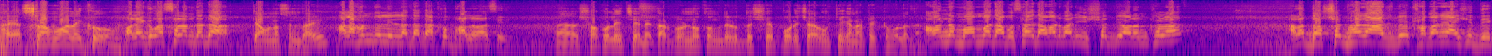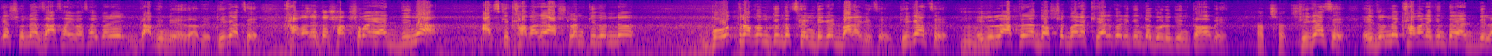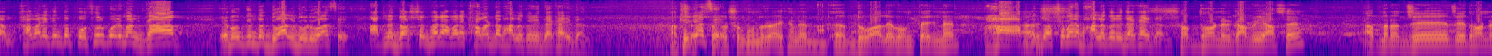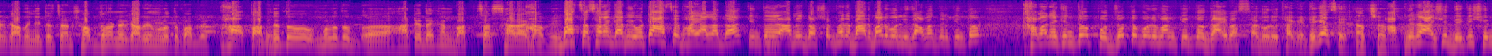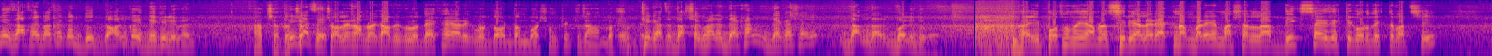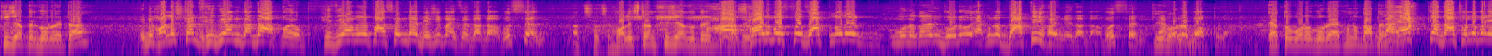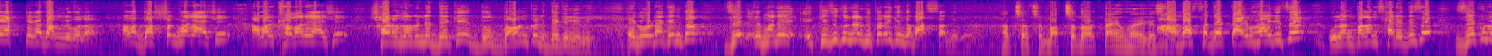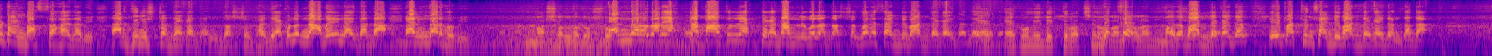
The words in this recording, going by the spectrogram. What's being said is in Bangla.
ভাই আসসালামু আলাইকুম। ওয়ালাইকুম আসসালাম দাদা। কেমন আছেন ভাই? আলহামদুলিল্লাহ দাদা খুব ভালো আছি। সকলেই চেনে। তারপর নতুনদের উদ্দেশ্যে পরিচয় এবং ঠিকানাটা একটু বলে দেন। আমার নাম মোহাম্মদ আবু সাইদ আমার বাড়ি ঈশ্বরদী অরণখোলা। আমার দর্শক ভাইরা আসবে খাবারে আইসে দেখে শুনে যাচাই বাছাই করে গাভী নিয়ে যাবে ঠিক আছে? খাবারে তো সবসময় অ্যাড দিই না। আজকে খাবারে আসলাম কি জন্য? বহুত রকম কিন্তু সেন্টিকেট বাড়া গেছে ঠিক আছে? এগুলো আপনারা দর্শক ভাইরা খেয়াল করে কিন্তু গরু কিনতে হবে। আচ্ছা আচ্ছা। ঠিক আছে? এই জন্য খাবারে কিন্তু অ্যাড দিলাম। খাবারে কিন্তু প্রচুর পরিমাণ গাব এবং কিন্তু দোয়াল গরু আছে। আপনি দর্শক ভাই আমার খাবারটা ভালো করে দেখাই দেন। আচ্ছা, ঠিক আচ্ছা, আছে। দর্শক বন্ধুরা এখানে দোয়াল এবং প্রেগনেন্ট হ্যাঁ আপনি দর্শক ভাই ভালো করে দেখাই দেন। সব ধরনের গাভী আছে। আপনারা যে যে ধরনের গাভী নিতে চান সব ধরনের গাভী মূলত পাবে। হ্যাঁ আপনি তো মূলত হাটে দেখেন বাচ্চা ছাড়া গাভী। বাচ্চা ছাড়া গাভী ওটা আছে ভাই আলাদা। কিন্তু আমি দর্শক ভাই বারবার বলি যে আমাদের কিন্তু খামারে কিন্তু পর্যাপ্ত পরিমাণ কিন্তু গাই বাচ্চা গরু থাকে ঠিক আছে? আচ্ছা, আচ্ছা। আপনারা আইসে দেখে শুনে যাচাই বাছাই করে দুধ দহন করে দেখে নেবেন। আচ্ছা তো ঠিক আছে। চলেন আমরা গাভীগুলো দেখাই আর এগুলোর দরদাম বয়সমটা একটু জানান দর্শক ঠিক আছে দর্শক ভাইরা দেখান দেখা সারে দাম দর বলে দেবো। ভাই প্রথমেই আমরা সিরিয়ালের এক নম্বরে মাশাল্লাহ বিগ সাইজ একটি গরু দেখতে পাচ্ছি। কি জাতের গরু এটা? এটি হলস্টার ফিজিয়াম দাদা ফিজিয়ামের পার্সেন্টটাই বেশি পাইছে দাদা বুঝছেন? আচ্ছা আচ্ছা হলিস্টান ফিজিয়ান দুধের একটি হ্যাঁ সর্বোচ্চ জাতমানের মনে করেন গরু এখনও দাঁতই হয়নি দাদা বুঝছেন? কি এখনও বকলা। এত বড় গরু এখনও দাঁতে না একটা দাঁত হলে পরে এক টাকা দাম নেব না। আমার দর্শক ভাড়া আসে আমার খামারে আসি সরজমিনে দেখে দুধ দহন করে দেখে নিবি। এই গরুটা কিন্তু যে মানে কিছুক্ষণের ভিতরে কিন্তু বাচ্চা দেবে। আচ্ছা আচ্ছা বাচ্চা দেওয়ার টাইম হয়ে গেছে হ্যাঁ বাচ্চা দেওয়ার টাইম হয়ে গেছে উলান পালান ছাড়িয়ে দিছে যে কোনো টাইম বাচ্চা হয়ে যাবে। আর জিনিসটা দেখা দেন দর্শক ভাই এখনও নামেই নাই দাদা এন্দার হবি। দর্শক। একটা পা তুললে টাকা দাম দর্শক সাইডে দেখাই দেন। এখনই দেখতে পাচ্ছেন মাশাআল্লাহ। দেখাই দেন। এই পাচ্ছেন সাইডে বার দেখাই দেন দাদা।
